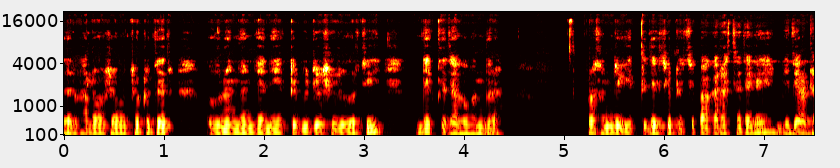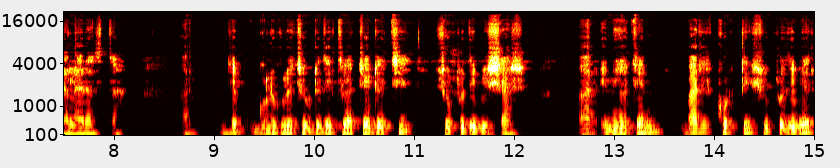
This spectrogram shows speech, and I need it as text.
বড়দের ভালোবাসা এবং ছোটদের অভিনন্দন জানিয়ে একটা ভিডিও শুরু করছি। দেখতে থাকো বন্ধুরা। প্রথম যে গেটটি দেখছি, ওটা হচ্ছে পাকা রাস্তা থেকে ভেতরে ঢালাই রাস্তা। আর যে গুলো ছবিটি দেখতে পাচ্ছ, এটা হচ্ছে সুপ্রদীপ বিশ্বাস। আর ইনি হচ্ছেন বাড়ির কর্তী সুপ্রদীপের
